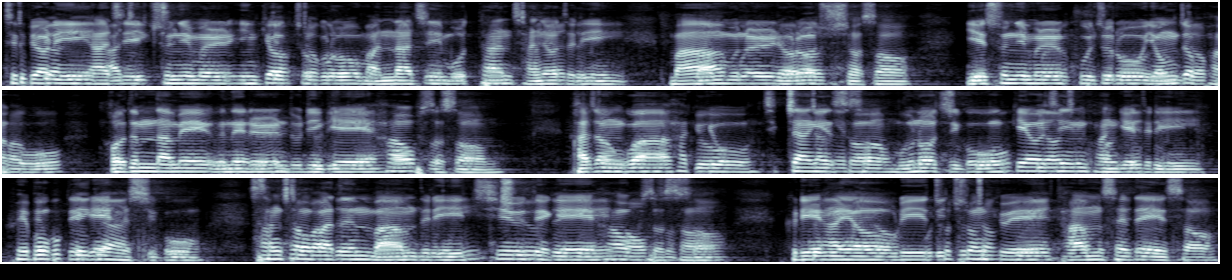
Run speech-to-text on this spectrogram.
특별히 아직 주님을 인격적으로 만나지 못한 자녀들이 마음 문을 열어 주셔서 예수님을 구주로 영접하고 거듭남의 은혜를 누리게 하옵소서. 가정과 학교, 직장에서 무너지고 깨어진 관계들이 회복되게 하시고 상처받은 마음들이 치유되게 하옵소서. 그리하여 우리 초청교회 다음 세대에서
